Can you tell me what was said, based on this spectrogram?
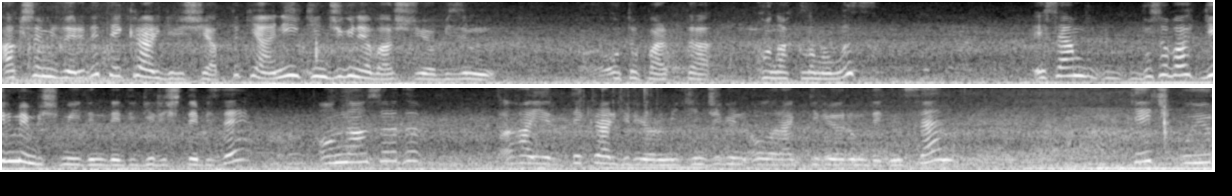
akşam üzeri de tekrar giriş yaptık. Yani ikinci güne başlıyor bizim otoparkta konaklamamız. E sen bu, sabah girmemiş miydin dedi girişte bize. Ondan sonra da hayır tekrar giriyorum ikinci gün olarak giriyorum dedin sen. Geç buyur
